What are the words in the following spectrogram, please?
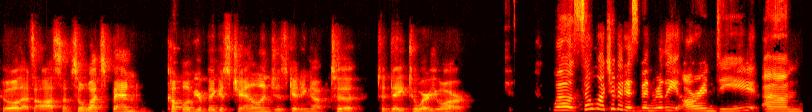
Cool. That's awesome. So what's been a couple of your biggest challenges getting up to to date to where you are? Well, so much of it has been really R and D, um,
